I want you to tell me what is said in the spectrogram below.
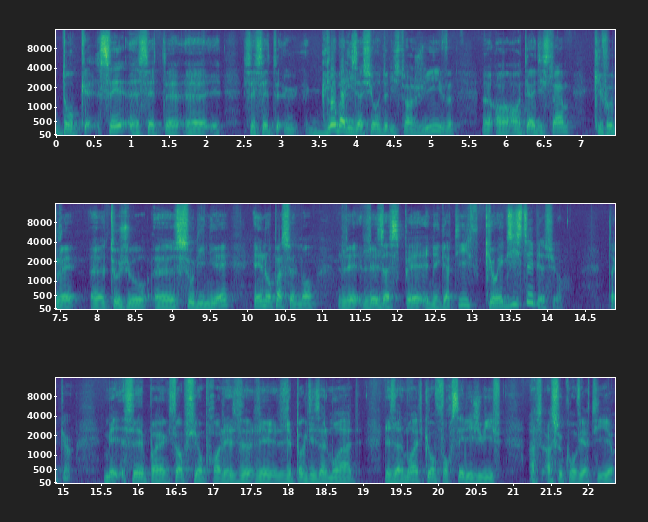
Donc c'est cette, globalisation de l'histoire juive en terre d'islam qu'il faudrait euh, toujours euh, souligner, et non pas seulement les, aspects négatifs qui ont existé, bien sûr. D'accord? Mais c'est par exemple, si on prend l'époque des Almohades, les Almohades qui ont forcé les Juifs à, se convertir.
